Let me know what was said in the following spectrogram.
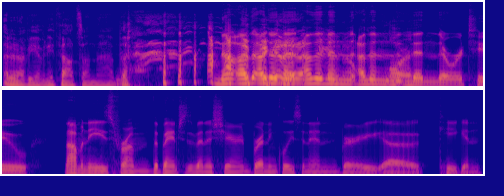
I don't know if you have any thoughts on that, but No, other, other than other than other open the floor. than, than there were two nominees from The Banshees of Inisherin, Brendan Gleeson and Barry uh, Keegan.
